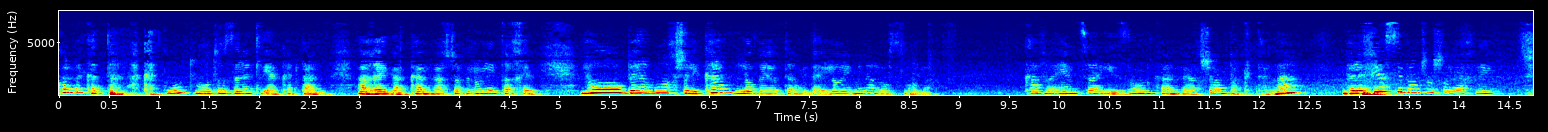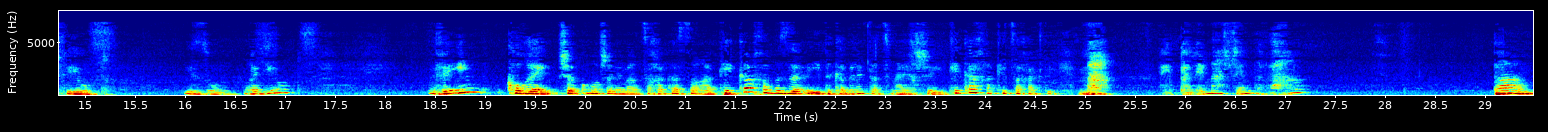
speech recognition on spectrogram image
הכל בקטן. הקטנות מאוד עוזרת לי, הקטן. הרגע, כאן ועכשיו, ולא להתרחב. לא במוח שלי כאן ולא ביותר מדי, לא ימינה, לא שמאלה. קו האמצע, איזון כאן ועכשיו, בקטנה, ולפי הסיבות שהוא שולח לי, שפיות, איזון, רגיעות. ואם קורה, כמו שאני אומרת, צחקה שרה, כי ככה וזה, היא תקבל את עצמה איך שהיא, כי ככה, כי צחקתי. מה? אפלא מהשם דבר? פעם,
